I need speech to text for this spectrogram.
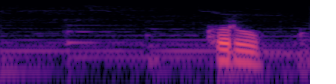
Коробку.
